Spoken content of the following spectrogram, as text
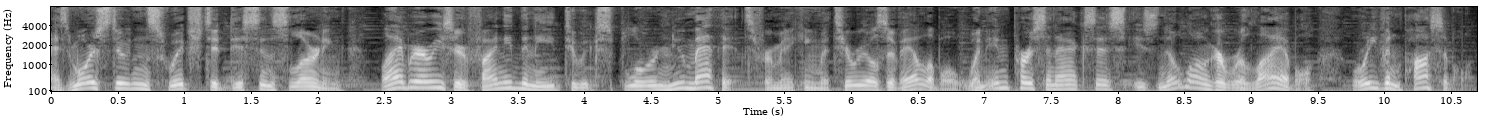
As more students switch to distance learning, libraries are finding the need to explore new methods for making materials available when in person access is no longer reliable or even possible.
